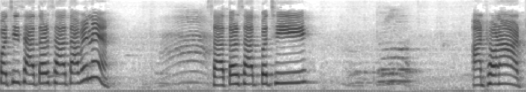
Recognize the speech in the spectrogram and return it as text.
પછી સાતર સાત આવે ને સાતર સાત પછી? આઠણ આઠ.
